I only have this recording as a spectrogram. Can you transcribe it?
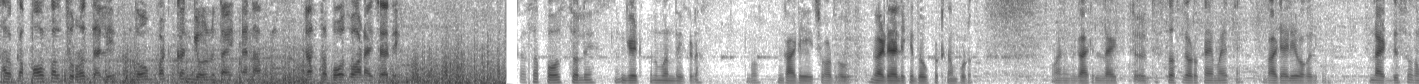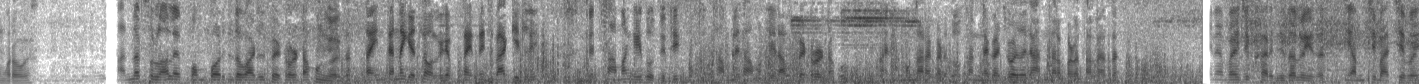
हलका पावसाला सुरुवात झाली. दोन पटकन घेऊन येत त्यांना आपण जास्त पाऊस वाढायचा आधी. कसा पाऊस चालू आहे? गेट पण बंद आहे इकडं. बघ गाडी यायची वाट बघू. गाडी आली की जाऊ पटकन पुढं. आणि गाडी लाइट दिसत असल्यावर एवढं काय माहिती आहे? गाडी आली बघा तिकडून. लाइट दिसतो समोर बघा अंदर सुरू आलं पंपावर तिथं वाटेल पेट्रोल टाकून घेऊ एकदा ताईन त्यांना घेतलं ऑलरेडी ताईन त्यांची बॅग घेतली. ते सामान घेत होती ती. थांबले थांबून घेत आपण पेट्रोल टाकू आणि मग घराकडे जाऊ. संध्याकाळची वेळ झाली अंधार पडत आला आता. बाईची खरेदी चालू आहे इथं. ही आमची भाची बाई.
